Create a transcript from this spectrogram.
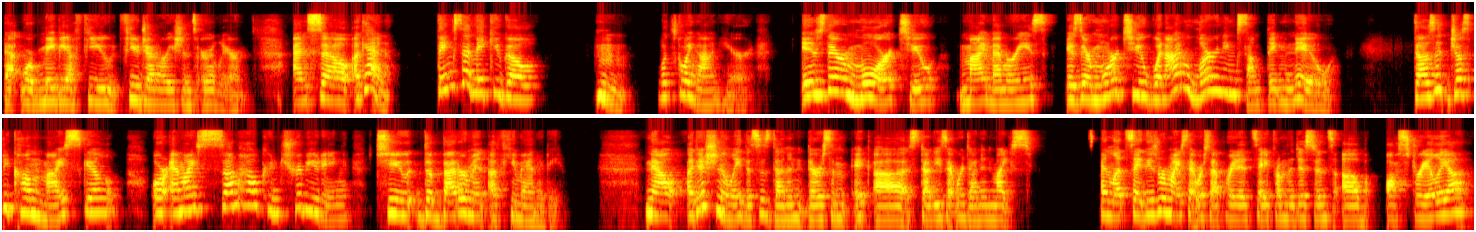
that were maybe a few few generations earlier. And so again, things that make you go, "Hmm, what's going on here? Is there more to my memories? Is there more to when I'm learning something new? Does it just become my skill or am I somehow contributing to the betterment of humanity?" Now, additionally, this is done in, there are some uh, studies that were done in mice. And let's say these were mice that were separated, say, from the distance of Australia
